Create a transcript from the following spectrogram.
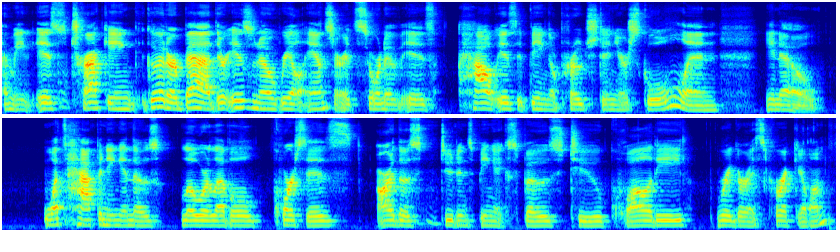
I mean, is tracking good or bad? There is no real answer. It sort of is how is it being approached in your school and, you know, what's happening in those lower level courses? Are those students being exposed to quality, rigorous curriculum?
